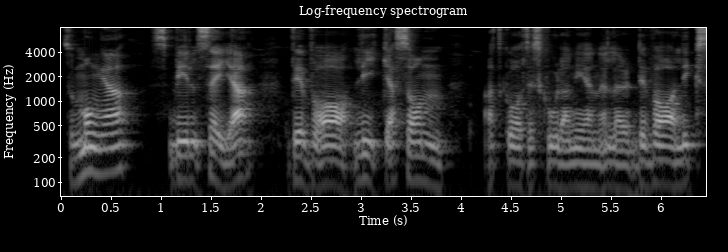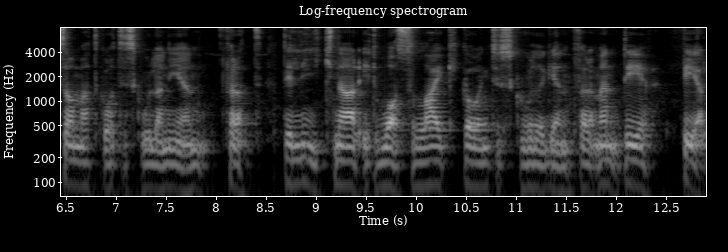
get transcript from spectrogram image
Så många vill säga det var lika som att gå till skolan igen eller det var liksom att gå till skolan igen för att det liknar it was like going to school again för, men det är fel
